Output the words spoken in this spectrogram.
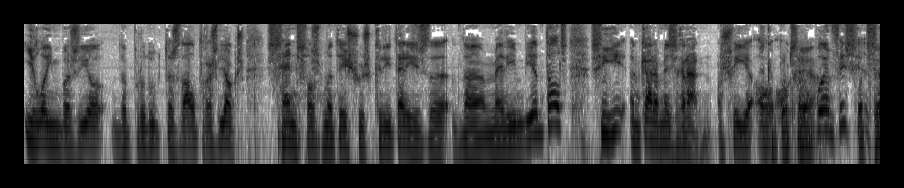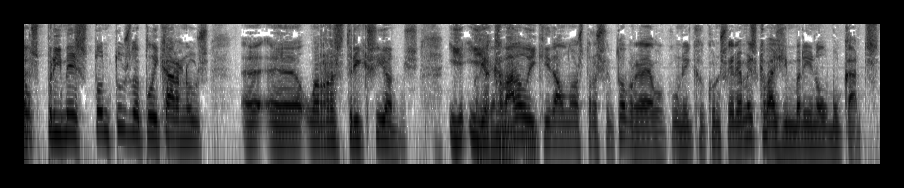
i la invasió de productes d'altres llocs sense els mateixos criteris de, de mediambientals sigui encara més gran. O sigui, el, que el que no podem fer és ser, potser- ser els primers tontos d'aplicar-nos eh, eh, les restriccions i, i acabar no- de liquidar el nostre sector perquè l'únic que aconseguirem és que vagin venint albocats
